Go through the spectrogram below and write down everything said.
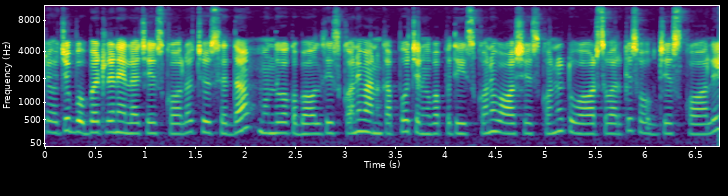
ఈరోజు బొబ్బట్లను ఎలా చేసుకోవాలో చూసేద్దాం. ముందు ఒక బౌల్ తీసుకొని వన్ కప్పు శనగపప్పు తీసుకొని వాష్ చేసుకొని టూ అవర్స్ వరకు సోక్ చేసుకోవాలి.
